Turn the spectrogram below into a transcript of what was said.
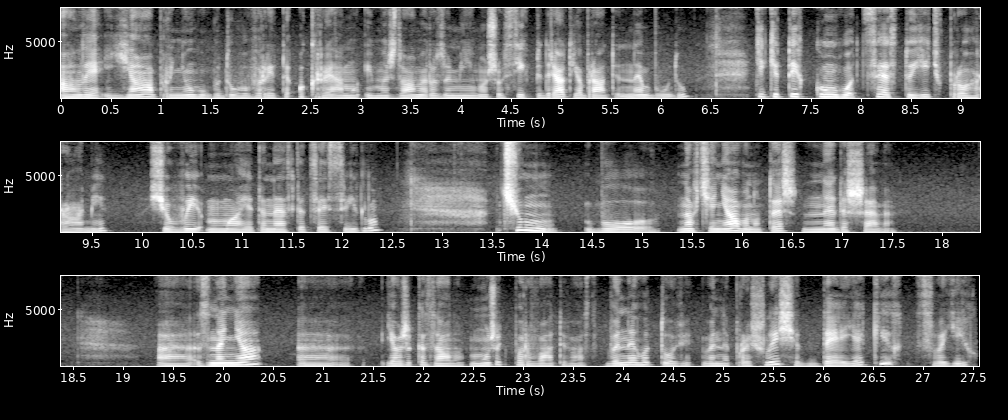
але я про нього буду говорити окремо, і ми ж з вами розуміємо, що всіх підряд я брати не буду. Тільки тих, кого це стоїть в програмі, що ви маєте нести це світло. Чому? Бо навчання воно теж не дешеве. Е, Знання, е, я вже казала, можуть порвати вас. Ви не готові, ви не пройшли ще деяких своїх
